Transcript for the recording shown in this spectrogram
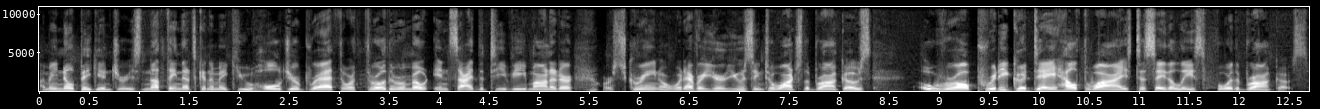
I mean, no big injuries, nothing that's going to make you hold your breath or throw the remote inside the TV monitor or screen or whatever you're using to watch the Broncos. Overall, pretty good day health wise, to say the least, for the Broncos.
